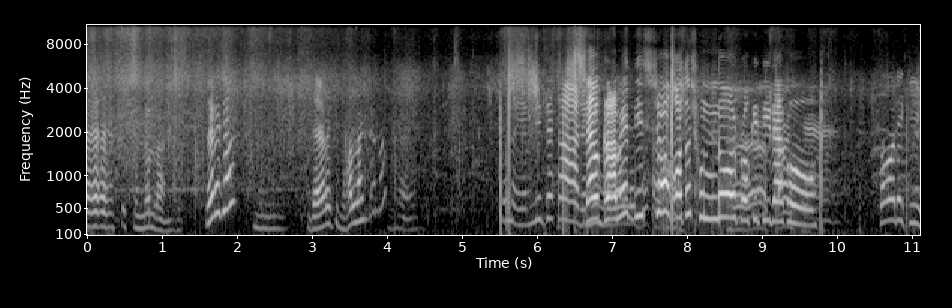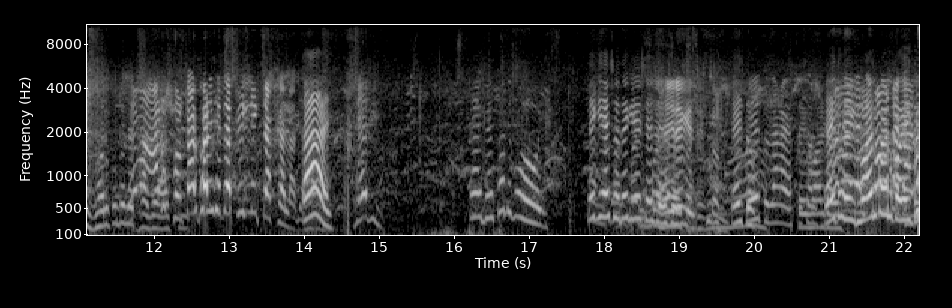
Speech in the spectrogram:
হ্যাঁ খুব সুন্দর লাগছে দেখেছ জায়গাটা কি ভালো লাগছে না এমনি দেখা দেখো গ্রামের দৃশ্য কত সুন্দর প্রকৃতি দেখো শহরে কি ঘর কুটুলে থাকে সরকার ঘরে যেটা পিকনিকটা খেলা তাই এই দেখো দি বই দেখি এসো এসো এই তো এই তো এই নয়ন ফয়ন করে এই তো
